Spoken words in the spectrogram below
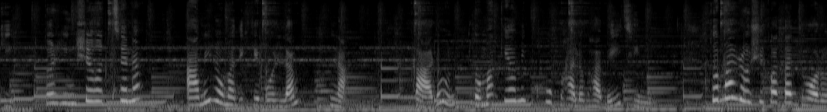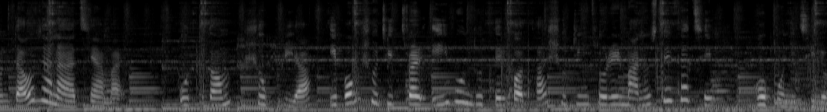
কি? তোর হিংসে হচ্ছে না? আমি রমাদিকে বললাম, না, কারণ তোমাকে আমি খুব ভালোভাবেই চিনি। তোমার রসিকতার ধরনটাও জানা আছে আমার। উত্তম, সুপ্রিয়া এবং সুচিত্রার এই বন্ধুত্বের কথা শুটিং ফ্লোরের মানুষদের কাছে গোপনই ছিল।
